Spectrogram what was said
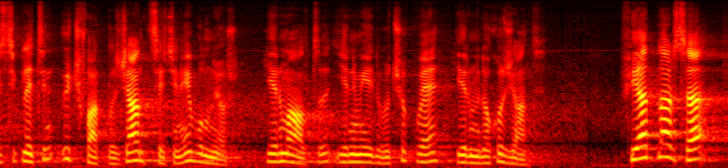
bisikletin 3 farklı jant seçeneği bulunuyor. 26, 27,5 ve 29 jant. Fiyatlarsa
